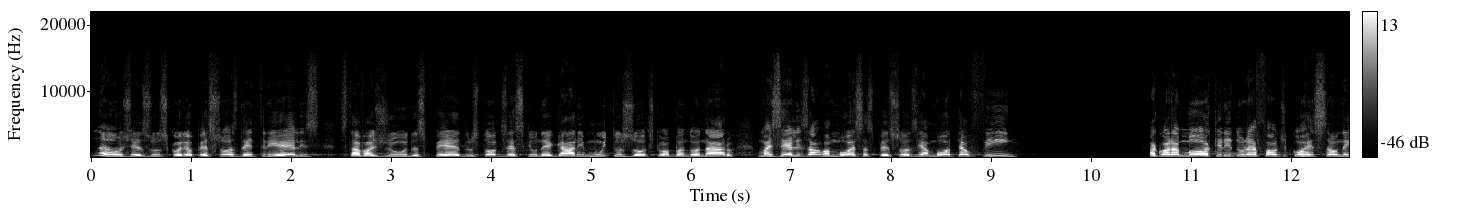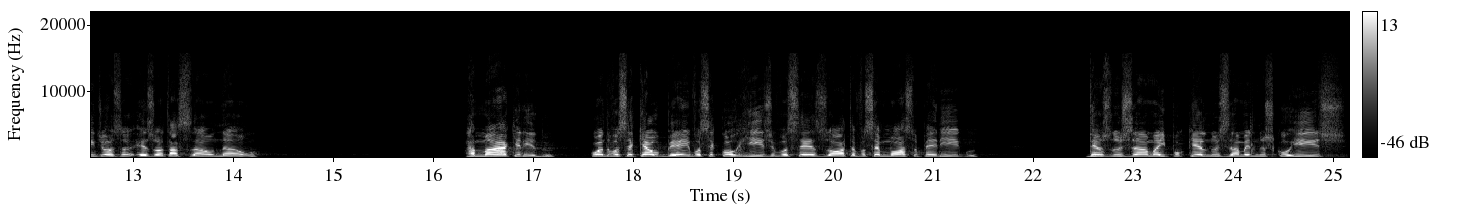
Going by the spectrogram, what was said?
Não, Jesus escolheu pessoas, dentre eles estava Judas, Pedro, todos esses que o negaram e muitos outros que o abandonaram, mas ele amou essas pessoas e amou até o fim. Agora, amor, querido, não é falta de correção nem de exortação, não. Amar, querido, quando você quer o bem, você corrige, você exorta, você mostra o perigo. Deus nos ama e porque Ele nos ama, Ele nos corrige.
